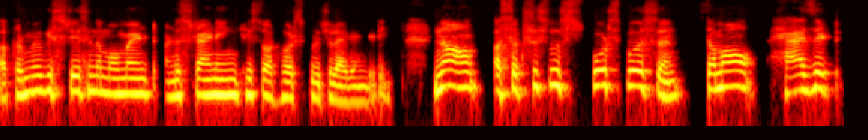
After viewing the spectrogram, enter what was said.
a Karma Yogi stays in the moment, understanding his or her spiritual identity. Now, a successful sports person somehow has it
